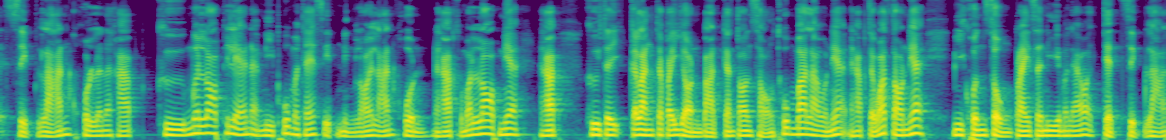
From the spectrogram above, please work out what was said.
70 ล้านคนแล้วนะครับ คือเมื่อรอบที่แล้วเนี่ยมีผู้มาใช้สิทธิ์ 100 ล้านคนนะครับ แต่ว่ารอบเนี้ยนะครับคือจะกำลังจะไปหย่อนบัตรกันตอน 2 ทุ่มบ้านเราเนี้ยนะครับ แต่ว่าตอนเนี้ยมีคนส่งไปรษณีย์มาแล้ว 70 ล้าน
